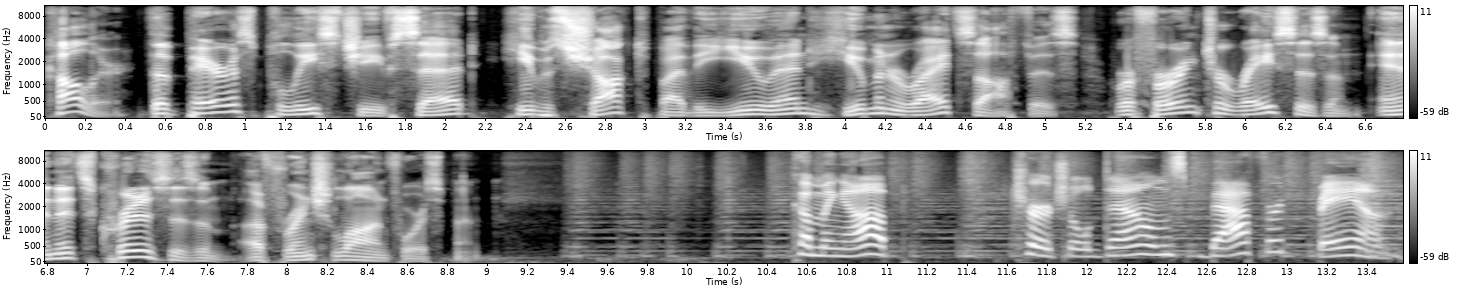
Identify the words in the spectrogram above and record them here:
color. The Paris police chief said he was shocked by the UN Human Rights Office referring to racism and its criticism of French law enforcement. Coming up, Churchill Downs Baffert ban.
